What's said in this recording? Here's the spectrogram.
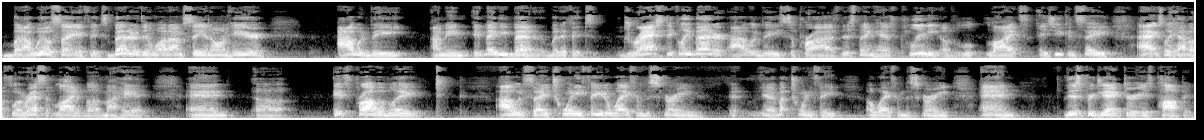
But I will say, if it's better than what I'm seeing on here, I would be, I mean, it may be better, but if it's drastically better, I would be surprised. This thing has plenty of lights. As you can see, I actually have a fluorescent light above my head. And uh, it's probably, I would say 20 feet away from the screen. Yeah, about 20 feet away from the screen. And this projector is popping.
